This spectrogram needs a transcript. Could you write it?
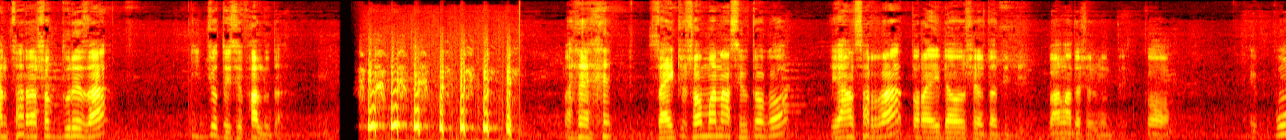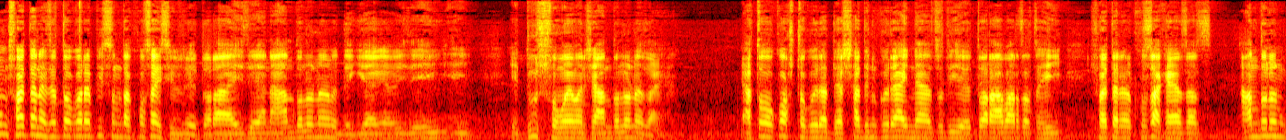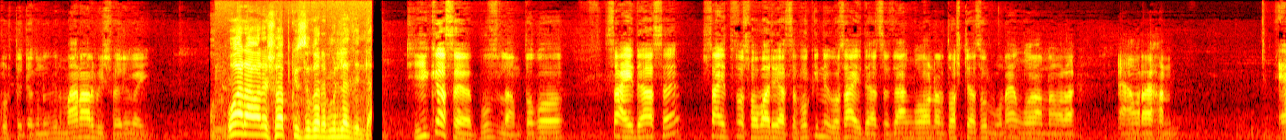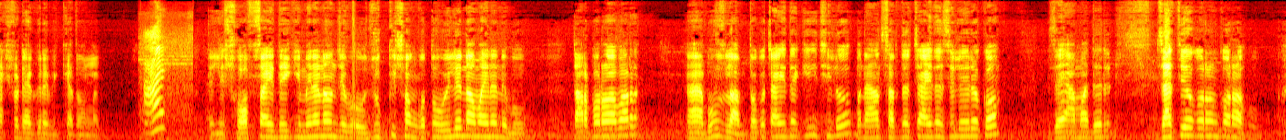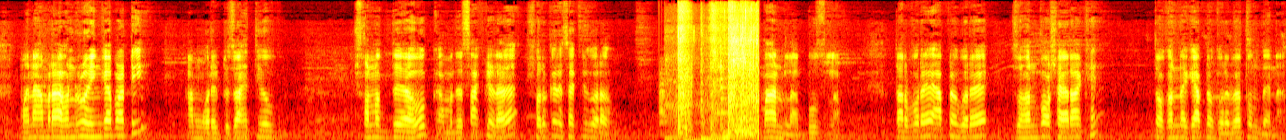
আনসাররা সব দূরে যা। ইজ্জত হয়েছে ফালুদা। মানে যা একটু সম্মান আছিল তো গো এই আনসাররা তোরা এইটাও সেটা দিলি বাংলাদেশের মধ্যে। ক। কোন শয়তানে যে তো করে পিছনটা কষাইছিল রে, তোরা এই যে না আন্দোলনের মধ্যে গিয়া এই যে এই এই এই দুঃসময় মানুষ আন্দোলনে যায়। এত কষ্ট করে দেশ স্বাধীন করে আইনা যদি তোরা আবার যাতে এই শয়তানের খোঁচা খায়া যাস, আন্দোলন করতে, এটা কোনোদিন মানার বিষয় রে ভাই। ওরা সব কিছু করে মিলা দিলা ঠিক আছে বুঝলাম। তোকে চাহিদা আছে চাহিদা তো সবারই আছে। ফকিনে গো চাহিদা আছে যে আঙ্গ দশটা চলবো না আঙ্গ আমরা আমরা এখন একশো টাকা করে বিখ্যাত লাগবে। তাহলে সব চাহিদাই কি মেনে নেওয়া যাব? যুক্তিসঙ্গত হইলে না মাইনে নেব? তারপরও আবার হ্যাঁ বুঝলাম। তোকে চাহিদা কি ছিল? মানে আনসারদের চাহিদা ছিল এরকম যে আমাদের জাতীয়করণ করা হোক। মানে আমরা এখন রোহিঙ্গা পার্টি আমার একটু জাতীয় সনদ দেওয়া হোক আমাদের চাকরিটা সরকারি চাকরি করা হোক। মানলাম, বুঝলাম। তারপরে আপনার ঘরে যখন বসায় রাখে, তখন নাকি আপনার ঘরে বেতন দেয় না।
